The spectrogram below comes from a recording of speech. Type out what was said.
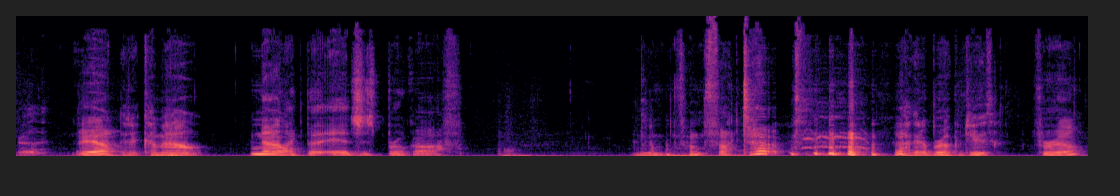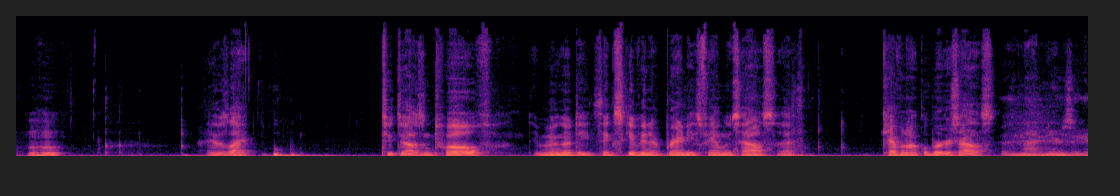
Really? Yeah. Did it come out? No, like the edge just broke off. I'm, I'm fucked up. I got a broken tooth. For real? Mm-hmm. It was like 2012. And we were going to eat Thanksgiving at Brandy's family's house, at Kevin Uncleberger's house. Nine years ago.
